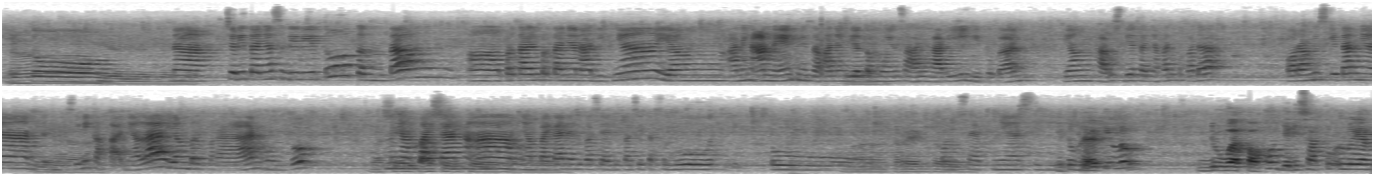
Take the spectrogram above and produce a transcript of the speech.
gitu Ah, Iya, iya, iya. nah ceritanya sendiri itu tentang eh, pertanyaan-pertanyaan adiknya yang aneh-aneh misalkan yang dia Iya. temuin sehari-hari gitu kan yang harus dia tanyakan kepada orang di sekitarnya dan di Iya. sini kakaknya lah yang berperan untuk Ngasih menyampaikan ah, menyampaikan edukasi-edukasi tersebut gitu Wah, keren tuh. konsepnya sih Itu berarti lu dua tokoh jadi satu lu yang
